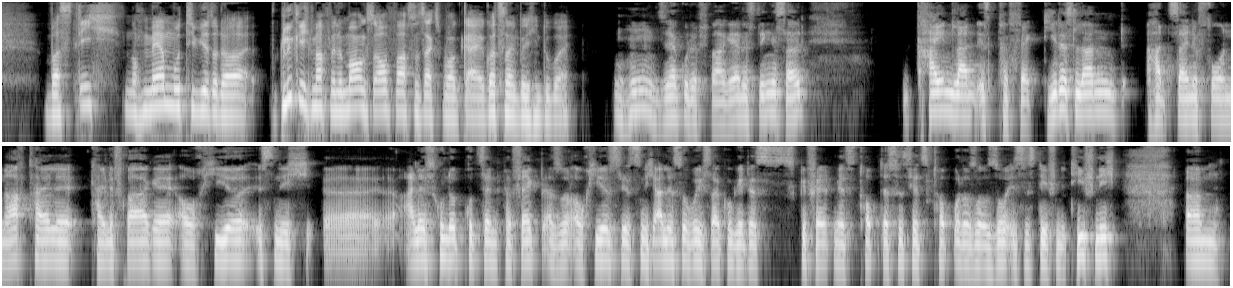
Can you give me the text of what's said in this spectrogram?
was dich noch mehr motiviert oder glücklich macht, wenn du morgens aufwachst und sagst, boah, geil, Gott sei Dank bin ich in Dubai? Mhm, sehr gute Frage. Ja, das Ding ist halt, kein Land ist perfekt. Jedes Land hat seine Vor- und Nachteile, keine Frage. Auch hier ist nicht äh, alles 100% perfekt. Also auch hier ist jetzt nicht alles so, wo ich sage, okay, das gefällt mir jetzt top, das ist jetzt top oder so. So ist es definitiv nicht. Ähm,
